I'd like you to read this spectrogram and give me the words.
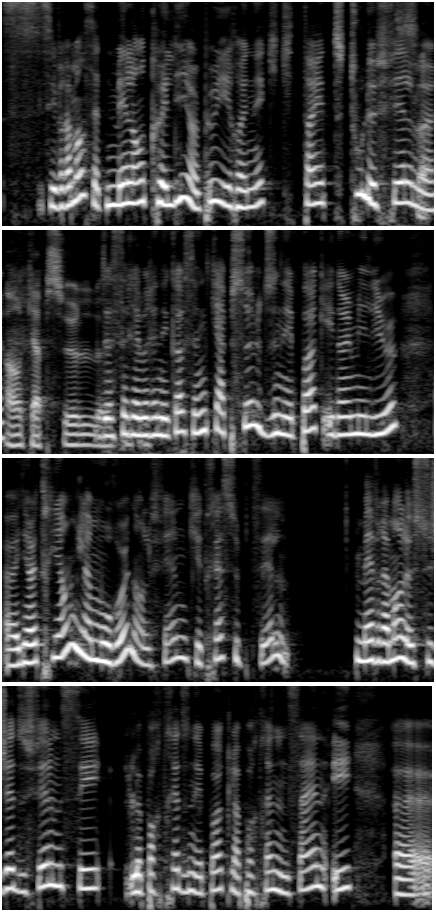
c'est vraiment cette mélancolie un peu ironique qui teinte tout le film Ça encapsule. de Serebrennikov. C'est une capsule d'une époque et d'un milieu. Euh, il y a un triangle amoureux dans le film qui est très subtil. Mais vraiment, le sujet du film, c'est le portrait d'une époque, le portrait d'une scène et euh,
